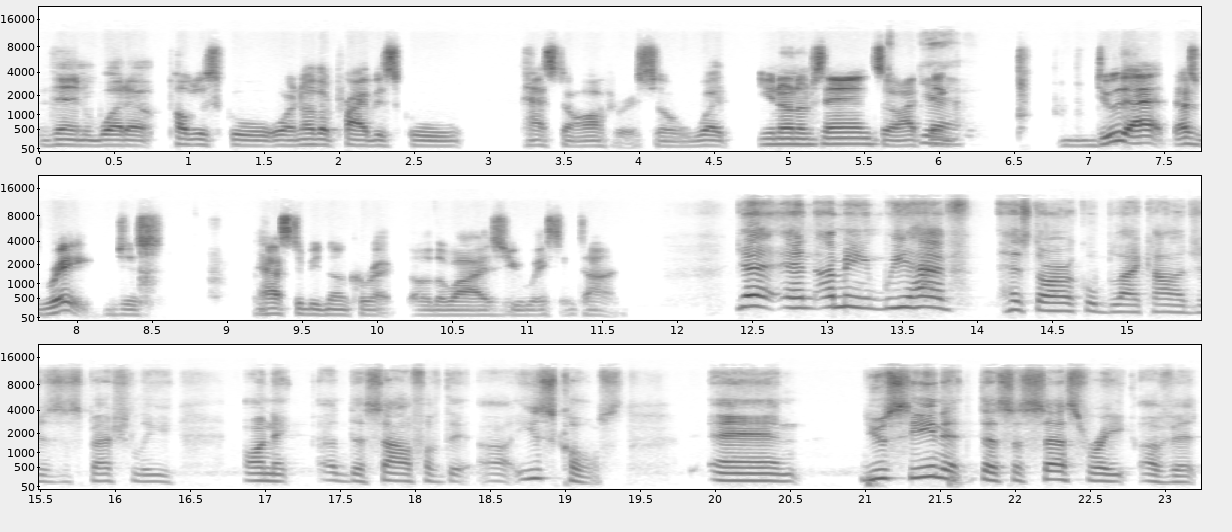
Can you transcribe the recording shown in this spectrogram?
than what a public school or another private school has to offer. So what you know what i'm saying? So i yeah. think do that. That's great. Just it has to be done correct. Otherwise, you're wasting time. Yeah, and I mean, we have historical black colleges, especially on the, uh, the south of the uh, East Coast, and you've seen it, the success rate of it,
